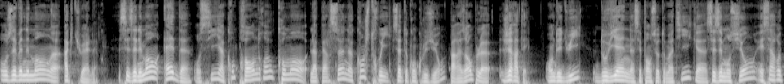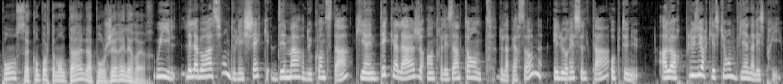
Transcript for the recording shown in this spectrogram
aux événements actuels. Ces éléments aident aussi à comprendre comment la personne construit cette conclusion. Par exemple, j'ai raté. On déduit d'où viennent ses pensées automatiques, ses émotions et sa réponse comportementale pour gérer l'erreur. Oui, l'élaboration de l'échec démarre du constat qu'il y a un décalage entre les attentes de la personne et le résultat obtenu. Alors, plusieurs questions viennent à l'esprit.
